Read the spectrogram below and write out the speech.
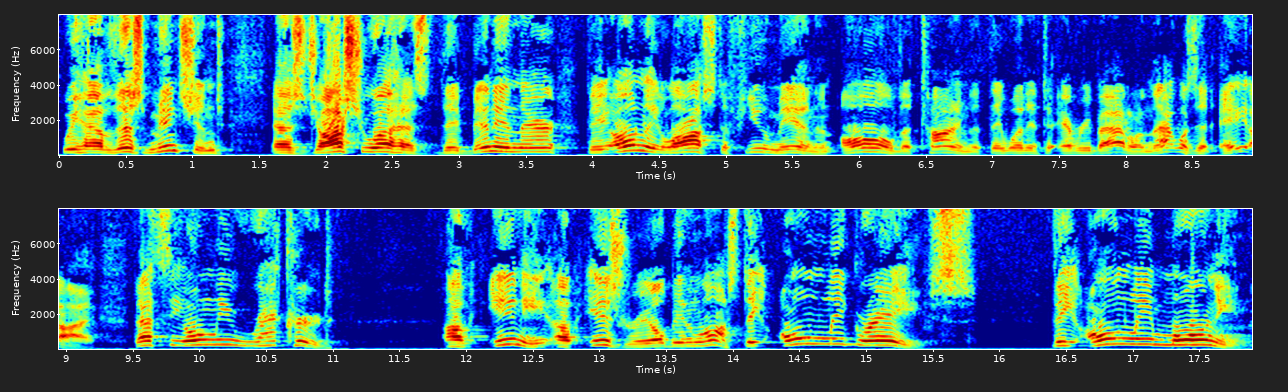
we have this mentioned as Joshua has, they've been in there, they only lost a few men in all the time that they went into every battle, and that was at Ai. That's the only record of any of Israel being lost. The only graves, the only mourning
